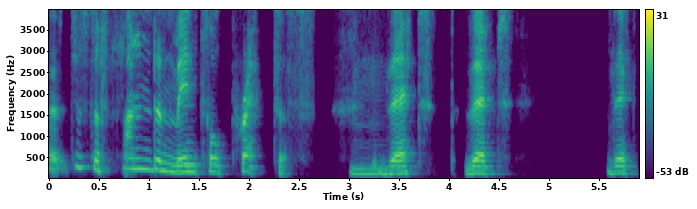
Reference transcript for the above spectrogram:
a, just a fundamental practice mm. that that that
